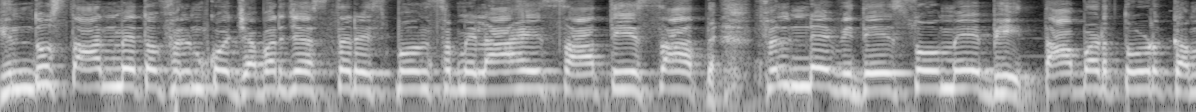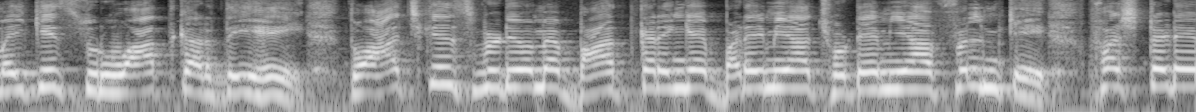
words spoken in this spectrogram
हिंदुस्तान में तो फ़िल्म को ज़बरदस्त रिस्पॉन्स मिला है साथ ही साथ फ़िल्म ने विदेशों में भी ताबड़तोड़ कमाई की शुरुआत कर दी है। तो आज के इस वीडियो में बात करेंगे बड़े मियाँ छोटे मियाँ फ़िल्म के फ़र्स्ट डे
